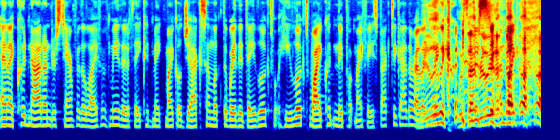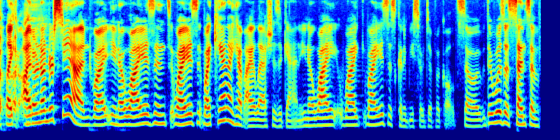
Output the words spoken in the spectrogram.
and I could not understand for the life of me that if they could make Michael Jackson look the way that they looked, he looked, why couldn't they put my face back together? I like Really? really couldn't Was that really- understand. like, like I don't understand why you know why isn't why isn't why can't I have eyelashes again? You know why why why is this going to be so difficult? So there was a sense of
